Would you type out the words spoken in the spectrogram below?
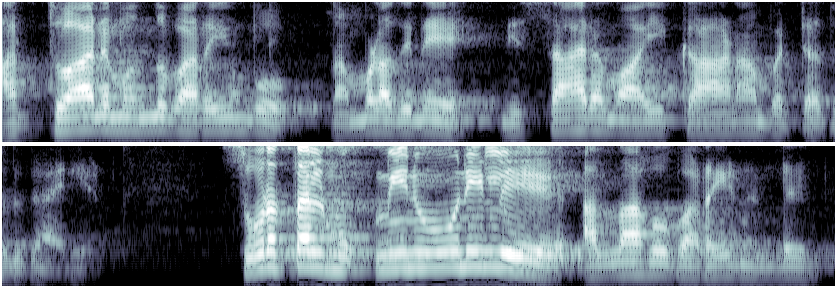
അധ്വാനമെന്ന് പറയുമ്പോൾ നമ്മളതിനെ നിസ്സാരമായി കാണാൻ പറ്റാത്തൊരു കാര്യമാണ്. സൂറത്തൽ മുക്മിനൂനിൽ അള്ളാഹു പറയുന്നുണ്ട്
